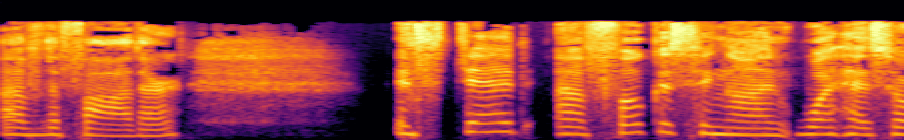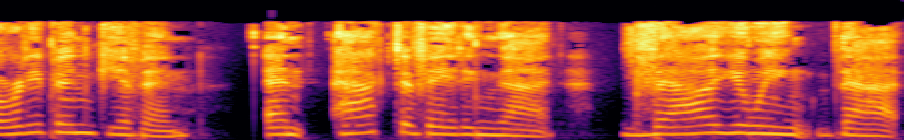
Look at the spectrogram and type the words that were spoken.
of the Father, instead of focusing on what has already been given and activating that, valuing that,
